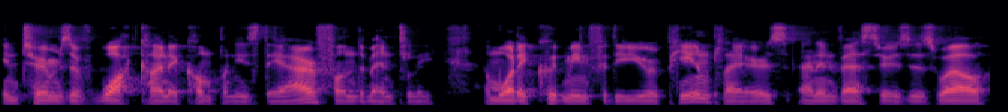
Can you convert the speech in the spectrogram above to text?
in terms of what kind of companies they are fundamentally. And what it could mean for the European players and investors as well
